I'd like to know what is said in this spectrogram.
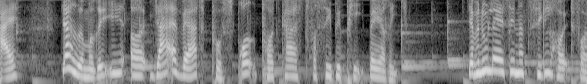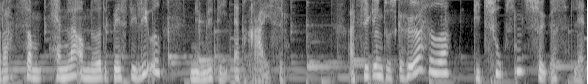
Hej, jeg hedder Marie, og jeg er vært på Sprød podcast fra CBP Bageri. Jeg vil nu læse en artikel højt for dig, som handler om noget af det bedste i livet, nemlig det at rejse. Artiklen, du skal høre, hedder De tusind søers land.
